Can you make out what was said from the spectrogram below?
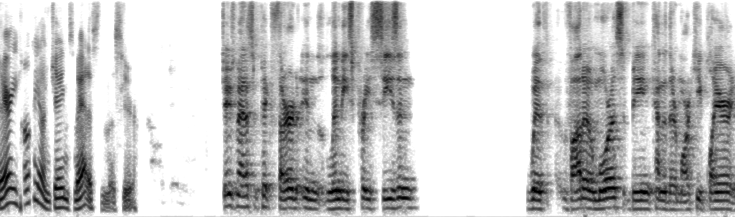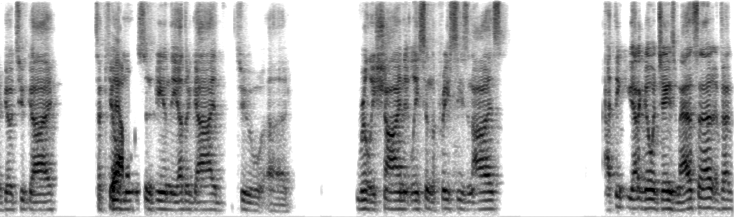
very high on James Madison this year. James Madison picked third in Lindy's preseason, with Vado Morse being kind of their marquee player and go-to guy. Takil yeah. Morrison being the other guy to uh, really shine, at least in the preseason eyes. I think you got to go with James Madison. If I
